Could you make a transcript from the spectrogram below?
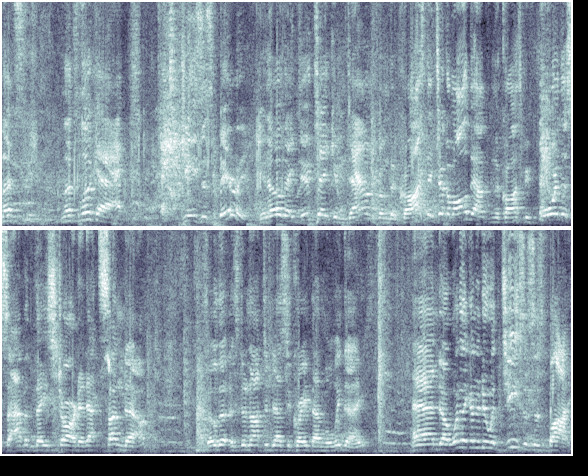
let's let's look at Jesus' burial. You know, they do take him down from the cross. They took him all down from the cross before the Sabbath day started at sundown, so that as to not to desecrate that holy day. And uh, what are they going to do with Jesus' body?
